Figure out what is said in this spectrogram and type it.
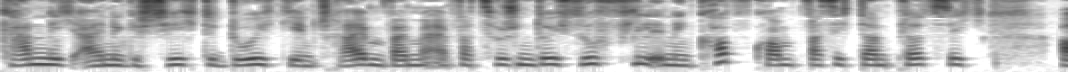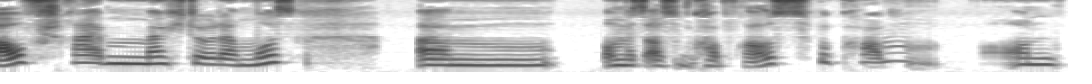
kann nicht eine Geschichte durchgehend schreiben, weil mir einfach zwischendurch so viel in den Kopf kommt, was ich dann plötzlich aufschreiben möchte oder muss, ähm, um es aus dem Kopf rauszubekommen. Und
